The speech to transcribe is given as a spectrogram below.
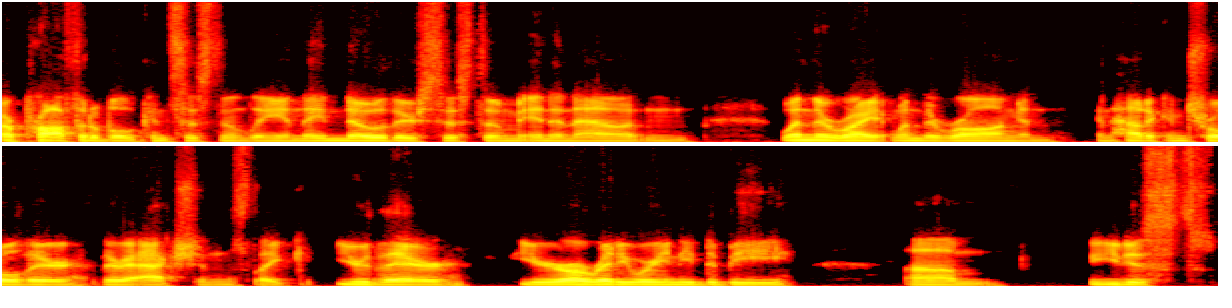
are profitable consistently and they know their system in and out and when they're right, when they're wrong, and and how to control their their actions, like you're there, you're already where you need to be. Um, you just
